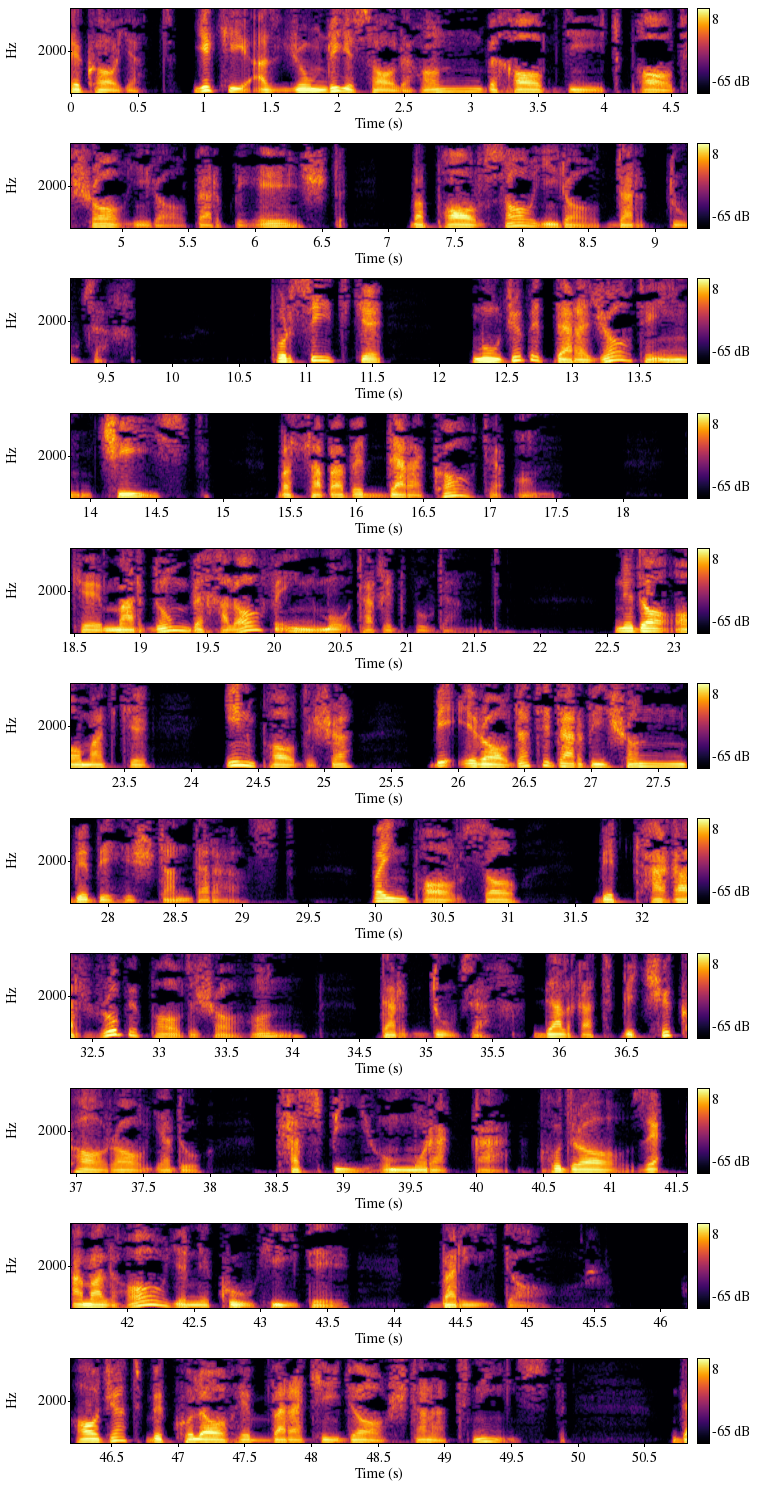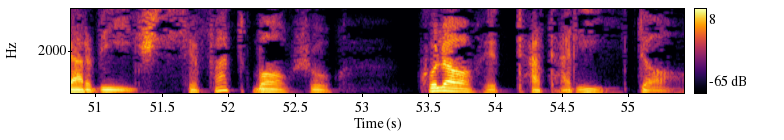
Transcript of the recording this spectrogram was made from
حکایت یکی از جمله صالحان به خواب دید پادشاهی را در بهشت و پارسایی را در دوزخ. پرسید که موجب درجات این چیست و سبب درکات آن که مردم به خلاف این معتقد بودند. ندا آمد که این پادشه به ارادت درویشان به بهشتن در است و این پارسا به تقرب پادشاهان در دوزخ دلقت به چه کار آید و تسبیح و مرقع خود را ز عملهای نکوهیده بریدار. حاجت به کلاه ورکی داشتنت نیست درویش صفت باش و کلاه تتری دار.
